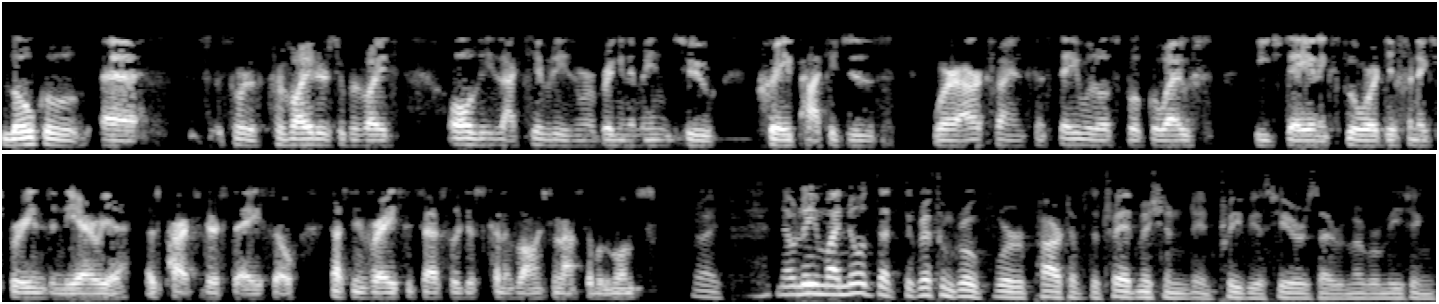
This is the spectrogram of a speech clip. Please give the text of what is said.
local uh, sort of providers who provide all these activities, and we're bringing them in to create packages where our clients can stay with us but go out each day and explore different experience in the area as part of their stay. So that's been very successful, just kind of launched in the last couple of months. Right. Now, Liam, I know that the Griffin Group were part of the trade mission in previous years. I remember meeting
